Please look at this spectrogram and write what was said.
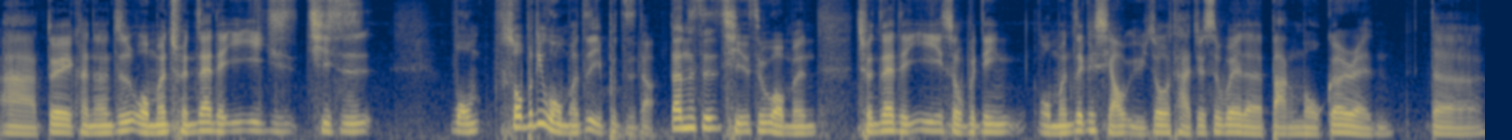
啊，对，可能就是我们存在的意义，其实其实我说不定我们自己不知道，但是其实我们存在的意义，说不定我们这个小宇宙它就是为了帮某个人的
